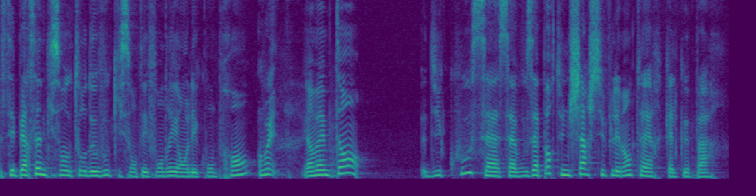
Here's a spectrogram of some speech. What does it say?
ces personnes qui sont autour de vous qui sont effondrées, on les comprend. Oui. Et en même temps, du coup, ça, ça vous apporte une charge supplémentaire quelque part.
